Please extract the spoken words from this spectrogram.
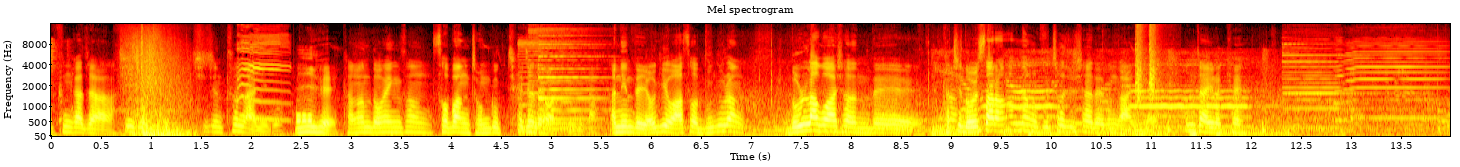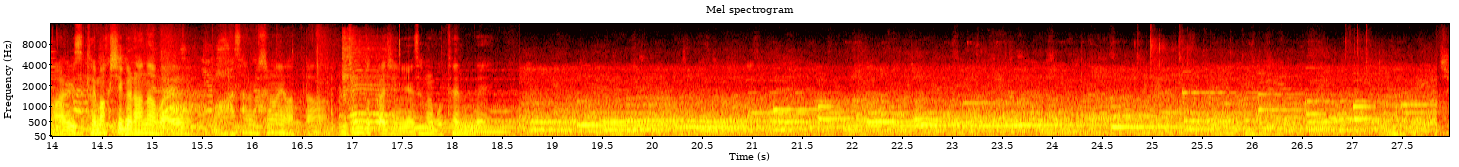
소풍 가자 시즌 2 시즌 2는 아니고 2회 강원도 횡성 서방 전국 체전에 왔습니다. 아니 근데 여기 와서 누구랑 놀라고 하셨는데 같이 놀 사람 한 명을 붙여주셔야 되는 거 아닌가요? 혼자 이렇게 아 여기서 개막식을 하나 봐요. 와 사람 심하게 왔다. 이 정도까지는 예상을 못했는데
